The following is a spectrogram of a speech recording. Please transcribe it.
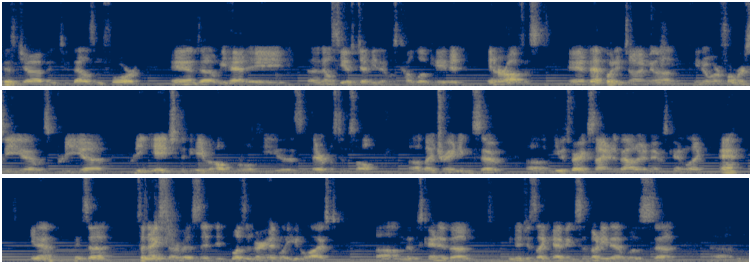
this job in 2004, and uh, we had a an LCS deputy that was co-located in our office. And at that point in time, uh, you know, our former CEO was pretty uh, pretty engaged in the behavioral health world. He is a therapist himself uh, by training, so um, he was very excited about it. And I was kind of like, eh, you know, it's a it's a nice service. It, it wasn't very heavily utilized. Um, it was kind of, uh, you know, just like having somebody that was, uh, um,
